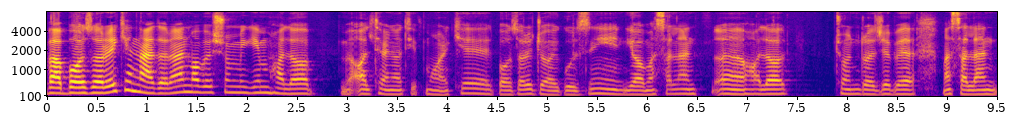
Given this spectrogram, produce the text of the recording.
و بازارهایی که ندارن ما بهشون میگیم حالا آلترناتیو مارکت بازار جایگزین یا مثلا حالا چون راجع به مثلا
